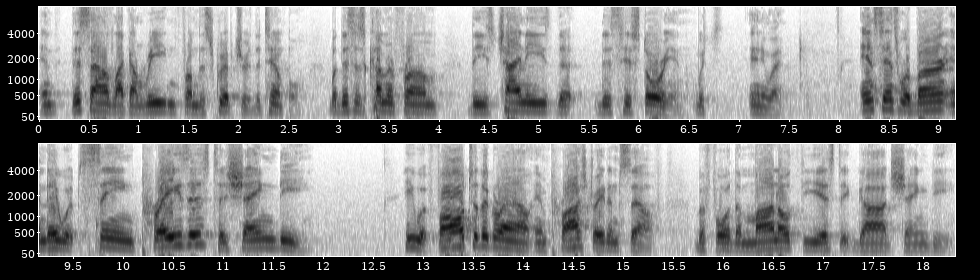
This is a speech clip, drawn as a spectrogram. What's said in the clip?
And this sounds like I'm reading from the scripture, the temple. But this is coming from these Chinese, the, this historian, which, anyway. Incense were burned, and they would sing praises to Shangdi. He would fall to the ground and prostrate himself before the monotheistic god Shangdi.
